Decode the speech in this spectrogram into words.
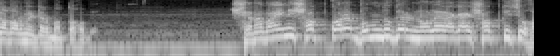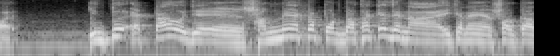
গভর্নমেন্টের মতো হবে। সেনাবাহিনী সব করে, বন্দুকের নলের আগায় সবকিছু হয়। কিন্তু একটা ওই যে সামনে একটা পর্দা থাকে যে না, এখানে সরকার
